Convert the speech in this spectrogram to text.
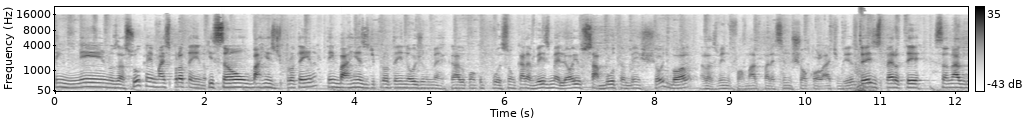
tem menos açúcar e mais proteína, que são barrinhas de proteína. Tem barrinhas de proteína hoje no mercado com a composição cada vez melhor e o sabor também show de bola. Elas vêm no formato parecendo chocolate mesmo. Vocês espero ter sanado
